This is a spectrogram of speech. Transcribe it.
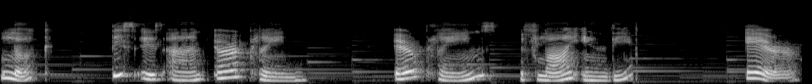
Look, this is an airplane. Airplanes fly in the air.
